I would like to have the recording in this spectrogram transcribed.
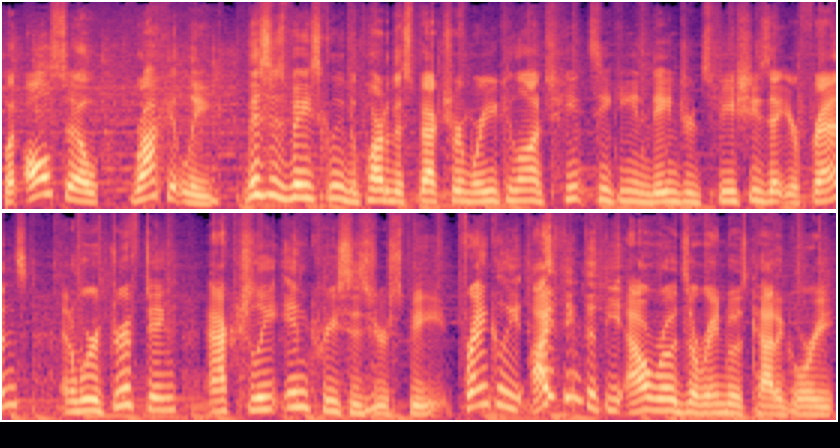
but also Rocket League. This is basically the part of the spectrum where you can launch heat-seeking endangered species at your friends, and where drifting actually increases your speed. Frankly, I think that the Our Roads Are Rainbows category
